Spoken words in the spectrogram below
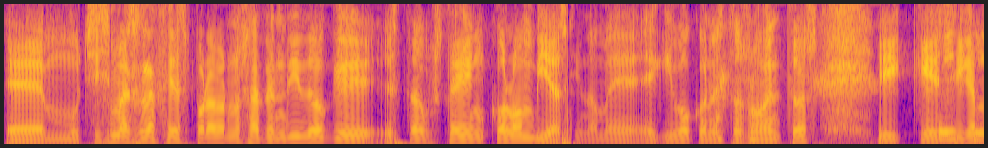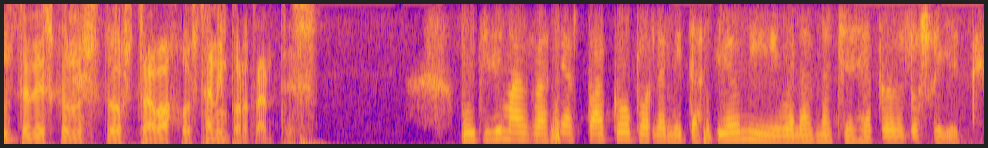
Eh, muchísimas gracias por habernos atendido, que está usted en Colombia, si no me equivoco en estos momentos, y que sigan ustedes con estos trabajos tan importantes. Muchísimas gracias Paco por la invitación y buenas noches a todos los oyentes.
